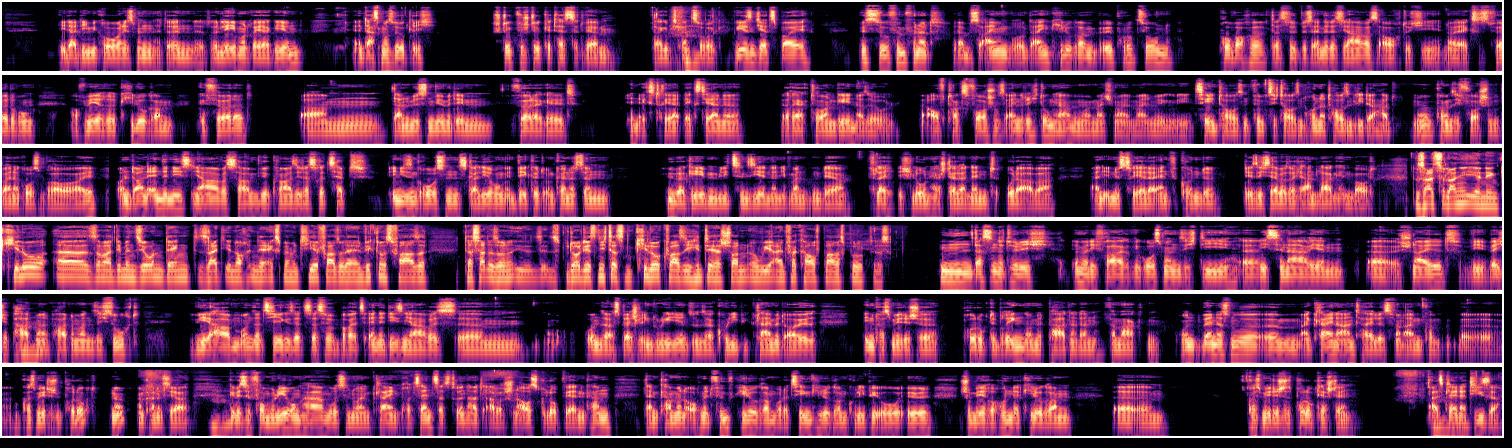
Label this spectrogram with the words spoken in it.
wie da die Mikroorganismen drin, drin leben und reagieren. Das muss wirklich Stück für Stück getestet werden. Da gibt's ganz zurück. Wir sind jetzt bei bis zu 500, ja, bis zu einem und ein Kilogramm Ölproduktion pro Woche. Das wird bis Ende des Jahres auch durch die neue Access-Förderung auf mehrere Kilogramm gefördert. Ähm, dann müssen wir mit dem Fördergeld in externe Reaktoren gehen, also Auftragsforschungseinrichtungen, ja, wenn man manchmal irgendwie 10.000, 50.000, 100.000 Liter hat, ne, kann man sich vorstellen, wie bei einer großen Brauerei. Und dann Ende nächsten Jahres haben wir quasi das Rezept in diesen großen Skalierungen entwickelt und können es dann übergeben, lizenzieren an jemanden, der vielleicht nicht Lohnhersteller nennt oder aber ein industrieller Endkunde, der sich selber solche Anlagen hinbaut. Das heißt, solange ihr in den Kilo äh, sag mal, Dimensionen denkt, seid ihr noch in der Experimentierphase oder der Entwicklungsphase. Das hat also, das bedeutet jetzt nicht, dass ein Kilo quasi hinterher schon irgendwie ein verkaufbares Produkt ist. Hm, das ist natürlich immer die Frage, wie groß man sich die, äh, die Szenarien äh, schneidet, wie, welche Partner, mhm. Partner man sich sucht. Wir haben unser Ziel gesetzt, dass wir bereits Ende diesen Jahres ähm, unser Special Ingredient, unser Colipi Climate Oil in kosmetische Produkte bringen und mit Partnern dann vermarkten. Und wenn das nur ähm, ein kleiner Anteil ist von einem äh, kosmetischen Produkt, ne, man kann es ja mhm. gewisse Formulierungen haben, wo es nur einen kleinen Prozentsatz drin hat, aber schon ausgelobt werden kann, dann kann man auch mit fünf Kilogramm oder zehn Kilogramm Colipi-Öl schon mehrere hundert Kilogramm äh, kosmetisches Produkt herstellen. Als mhm. kleiner Teaser.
